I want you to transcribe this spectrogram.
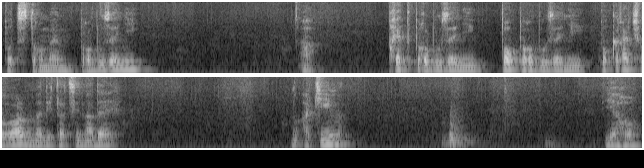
pod stromem probuzení a před probuzením, po probuzení pokračoval v meditaci na dech. No a tím jeho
